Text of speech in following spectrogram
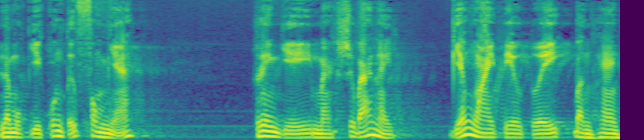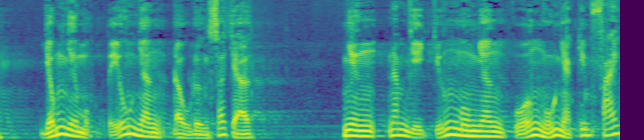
là một vị quân tử phong nhã. Riêng vị mạc sư bá này vẻ ngoài tiều tụy bần hàng giống như một tiểu nhân đầu đường xó chợ. Nhưng năm vị trưởng môn nhân của ngũ nhạc kiếm phái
